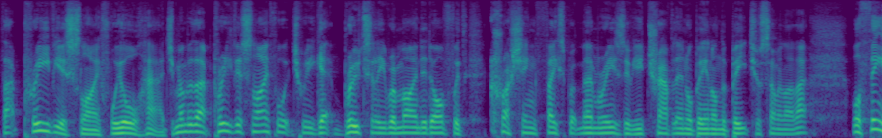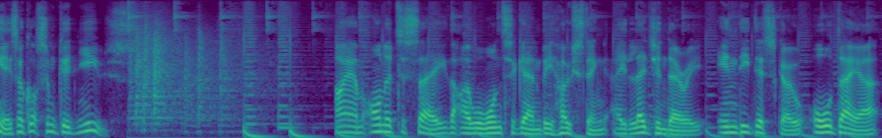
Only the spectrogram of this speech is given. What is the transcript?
that previous life we all had. Do you remember that previous life which we get brutally reminded of with crushing Facebook memories of you traveling or being on the beach or something like that? Well, thing is, I've got some good news. I am honoured to say that I will once again be hosting a legendary indie disco all dayer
